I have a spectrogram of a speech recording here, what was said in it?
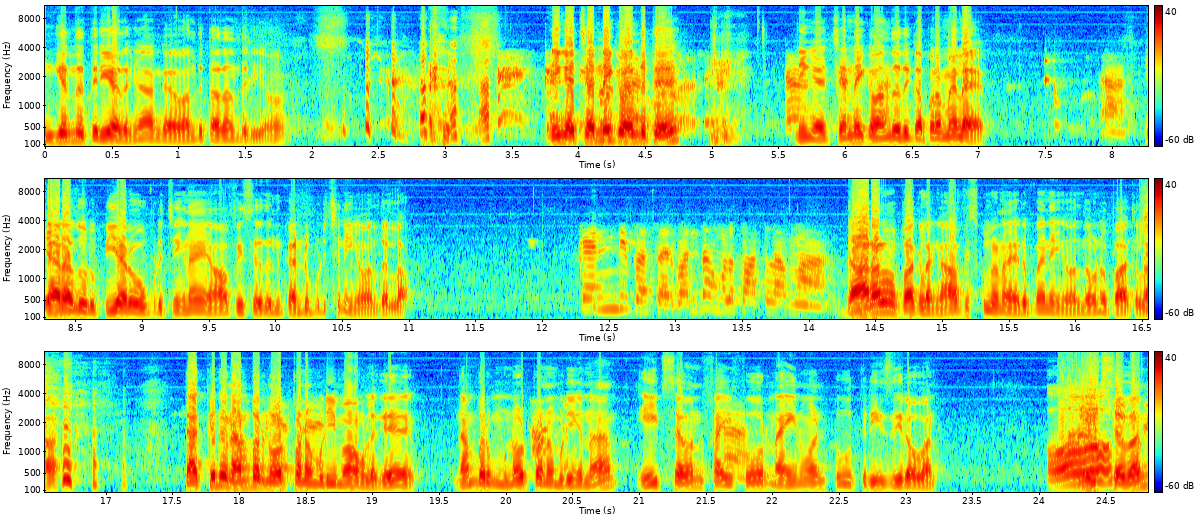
இங்கேருந்து தெரியாதுங்க. அங்கே வந்துட்டா தான் தெரியும். நீங்கள் சென்னைக்கு வந்துட்டு நீங்கள் சென்னைக்கு வந்ததுக்கு அப்புறமேல யாராவது ஒரு பிஆர்ஓ பிடிச்சிங்கன்னா என் ஆஃபீஸ் எதுன்னு கண்டுபிடிச்சு நீங்கள் வந்துடலாம். கண்டிப்பா சார். வந்து அவங்கள பார்க்கலாமா? தாராளமாக பார்க்கலாங்க. ஆஃபீஸ்க்குள்ளே நான் இருப்பேன். நீங்கள் வந்தவொடனே பார்க்கலாம். டக்குன்னு நம்பர் நோட் பண்ண முடியுமா உங்களுக்கு? நம்பர் நோட் பண்ண முடியும்னா eight seven five four nine one two three zero one eight seven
